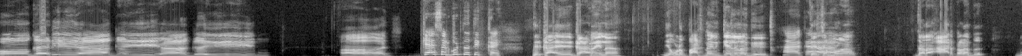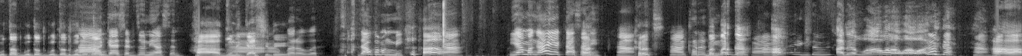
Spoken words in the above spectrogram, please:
ओ घड़ी आ गई आ गई। आज कॅसेट होती काय? ते काय आहे, गाणं आहे ना? एवढं पाटण्याने केलेलं ते. हा का? त्याच्यामुळं जरा अडथळात गुतत गुतत गुतत गुतत हा हो. कॅसेट जुनी असन. हा जुनी हा, कॅसेट आहे. बरोबर. जाऊ का मग मी? हा. हा. या मग हा एक तासाने. हा? खरंच? हा खरंच बघ बर का. हा, हा? एकदम. अरे वा वा वा वा. का? हा. हा.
